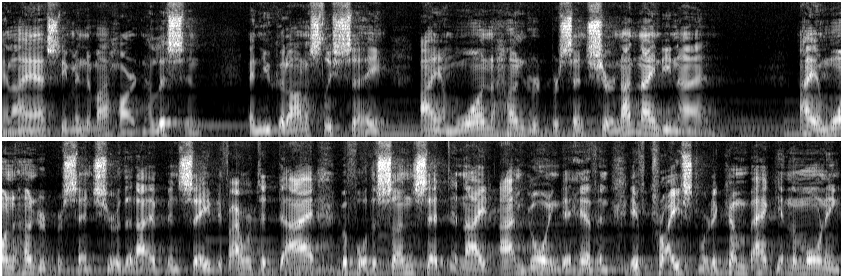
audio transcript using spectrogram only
and I asked him into my heart. Now, listen, and you could honestly say, I am 100% sure, not 99. I am 100% sure that I have been saved. If I were to die before the sun set tonight, I'm going to heaven. If Christ were to come back in the morning,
